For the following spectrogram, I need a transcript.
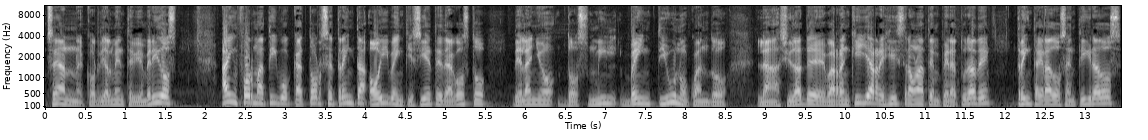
Sean cordialmente bienvenidos a Informativo 1430, hoy 27 de agosto del año 2021, cuando la ciudad de Barranquilla registra una temperatura de 30 grados centígrados,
